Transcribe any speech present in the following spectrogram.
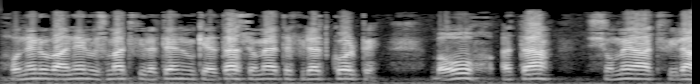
חוננו ועננו ושמע תפילתנו, כי אתה שומע תפילת כל פה. ברוך אתה שומע תפילה.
